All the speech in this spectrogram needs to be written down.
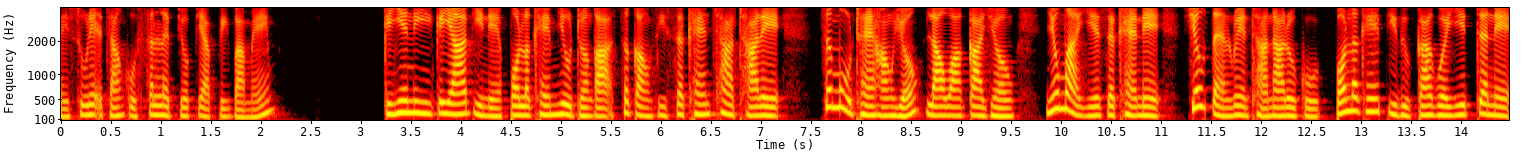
တယ်ဆိုတဲ့အကြောင်းကိုဆက်လက်ပြောပြပေးပါမယ်။ ကရင်နီကရားပြည်နယ်ဘောလခဲမြို့တွင်းကစစ်ကောင်စီစခန်းချထားတဲ့စစ်မှုထမ်းဟောင်းယုံလာဝါကယုံမြို့မရဲစခန်းနဲ့ရုပ်တံလွင့်ဌာနတို့ကိုဘောလခဲပြည်သူကာကွယ်ရေးတပ်နဲ့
